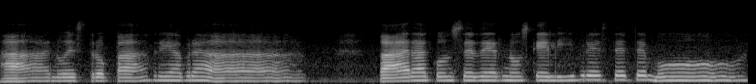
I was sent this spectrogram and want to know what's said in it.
a nuestro Padre Abraham, para concedernos que libres de temor,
